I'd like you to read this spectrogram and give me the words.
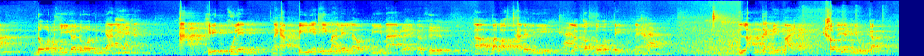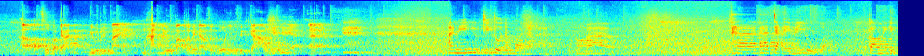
6-3 โดนทีก็โดนเหมือนกันอะไรเงี้ยอะทีนี้ผู้เล่นนะครับ ปีนี้ที่มาเล่นแล้วดีมากเลยก็คือบาลอสชาเดลี่ค่ะแล้วก็โตตินะครับค่ะหลังจากนี้ไปเขาจะยังอยู่กับเอ่อ สมุทรปราการอยู่หรือไม่ มาอยู่ปั๊บก็เป็นดาวซันโวยิงไปสิบเก้าลูกเนี้ยอ่าอันนี้อยู่ที่ตัวนักบอลแล้วค่ะเพราะว่า ถ้าถ้าใจไม่อยู่อะ ก็ไม่อยู่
